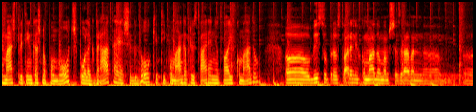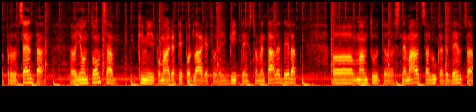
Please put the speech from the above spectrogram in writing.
imaš pri tem kakšno pomoč, poleg brata je še kdo, ki ti pomaga pri ustvarjanju tvojih komadov? Uh, v bistvu pri ustvarjanju komadov imam še zraven uh, producenta uh, Jon Tomca, ki mi pomaga te podlage, torej bite, instrumentale delati. Uh, imam tudi uh, snemalca, Luka Debelca,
